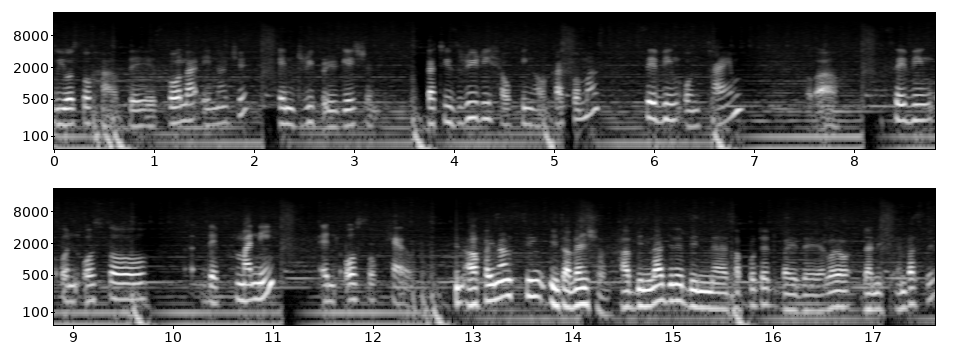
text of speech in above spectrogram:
We also have the solar energy and drip irrigation that is really helping our customers, saving on time, uh, saving on also the money and also health. Our financing intervention have been largely been uh, supported by the Royal Danish Embassy,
